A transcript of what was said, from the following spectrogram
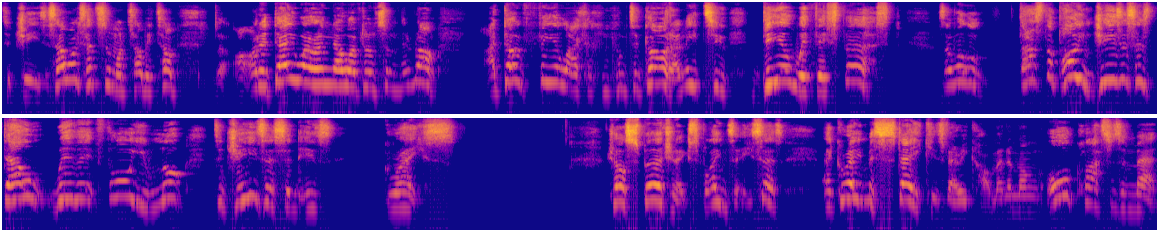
to Jesus. I once had someone tell me, Tom, on a day where I know I've done something wrong, I don't feel like I can come to God. I need to deal with this first. So, well, that's the point. Jesus has dealt with it for you. Look to Jesus and his grace. Charles Spurgeon explains it. He says, a great mistake is very common among all classes of men.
